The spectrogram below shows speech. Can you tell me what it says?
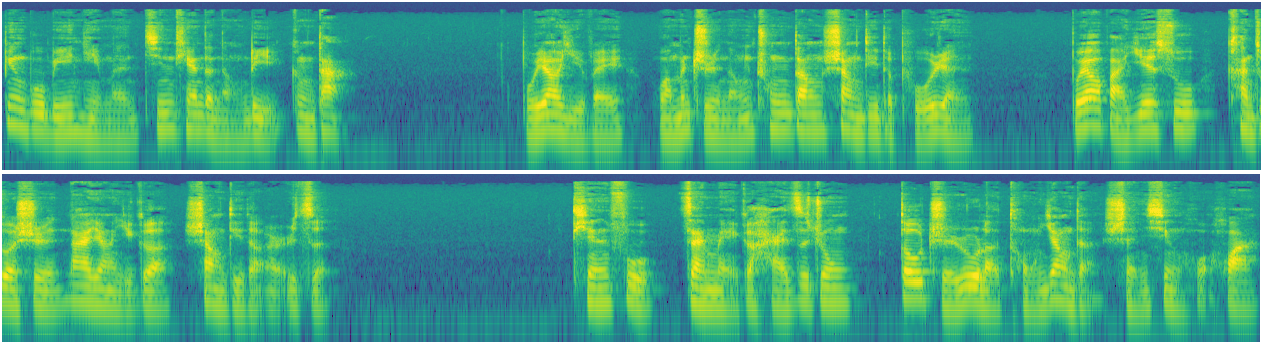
并不比你们今天的能力更大。不要以为我们只能充当上帝的仆人，不要把耶稣看作是那样一个上帝的儿子。天赋在每个孩子中都植入了同样的神性火花。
